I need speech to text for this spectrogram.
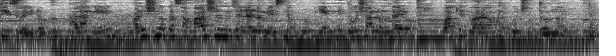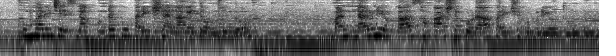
తీసివేయటం అలాగే మనిషి యొక్క సంభాషణను జల్లెల్లో వేసినప్పుడు ఎన్ని దోషాలు ఉంటాయో వాక్యం ద్వారా మనకు చెబుతూ ఉన్నాయి. కుమ్మరి చేసిన కుండకు పరీక్ష ఎలాగైతే ఉంటుందో మన నరుని యొక్క సంభాషణ కూడా పరీక్షకు గురి అవుతూ ఉంటుంది.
